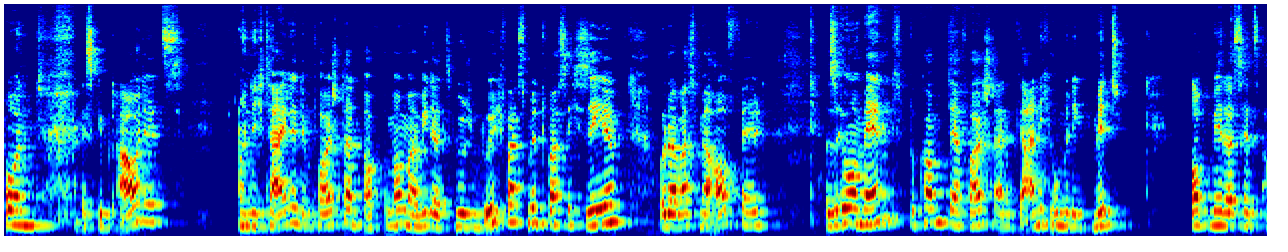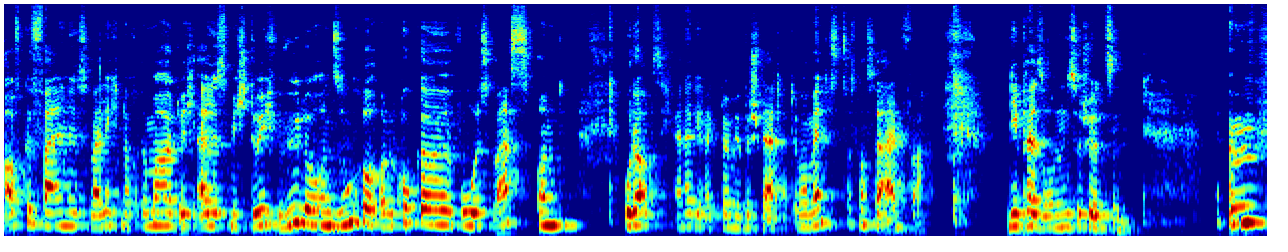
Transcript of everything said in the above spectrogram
und es gibt Audits und ich teile dem Vorstand auch immer mal wieder zwischendurch was mit, was ich sehe oder was mir auffällt. Also im Moment bekommt der Vorstand gar nicht unbedingt mit, ob mir das jetzt aufgefallen ist, weil ich noch immer durch alles mich durchwühle und suche und gucke, wo ist was und oder ob sich einer direkt bei mir beschwert hat. Im Moment ist das noch sehr einfach, die Personen zu schützen. Ähm,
